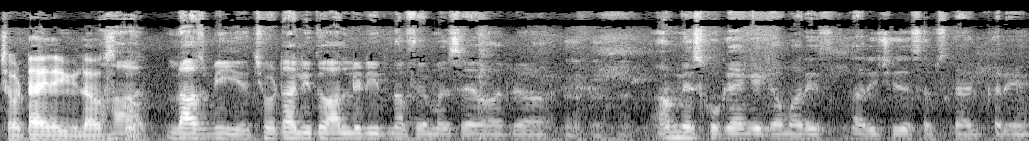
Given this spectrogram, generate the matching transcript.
छोटा इधर व्लॉग्स हाँ को। लाजमी है। छोटा अली तो ऑलरेडी इतना फ़ेमस है और हम इसको कहेंगे कि हमारी सारी चीज़ें सब्सक्राइब करें।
